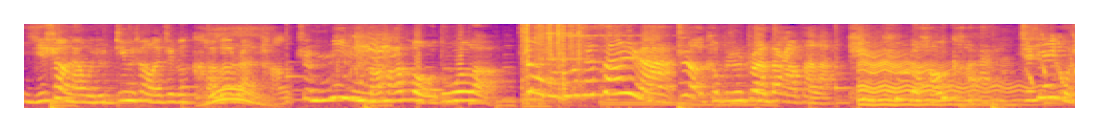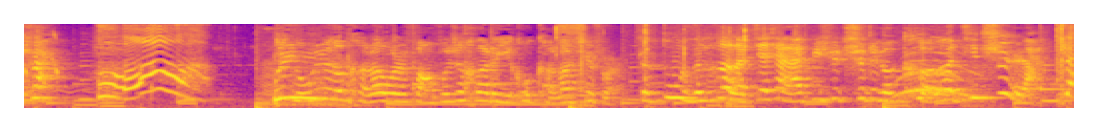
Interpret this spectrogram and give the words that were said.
一上来我就盯上了这个可乐软糖，这密密麻麻老多了，这么多才三元，这可不是赚大发了。Q Q 的好可爱，直接一口涮。哦，浓郁的可乐味仿佛是喝了一口可乐汽水。这肚子饿了，接下来必须吃这个可乐鸡翅啊！在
